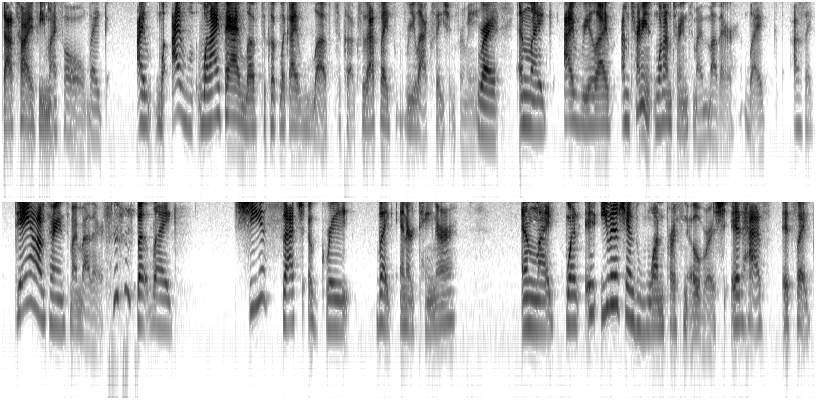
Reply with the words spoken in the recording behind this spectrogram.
That's how I feed my soul. Like I, I when I say I love to cook, like I love to cook. So that's like relaxation for me. Right. And like I realize I'm turning when I'm turning to my mother. Like I was like, damn, I'm turning to my mother. but like she is such a great like entertainer. And like when even if she has one person over, she, it has it's like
